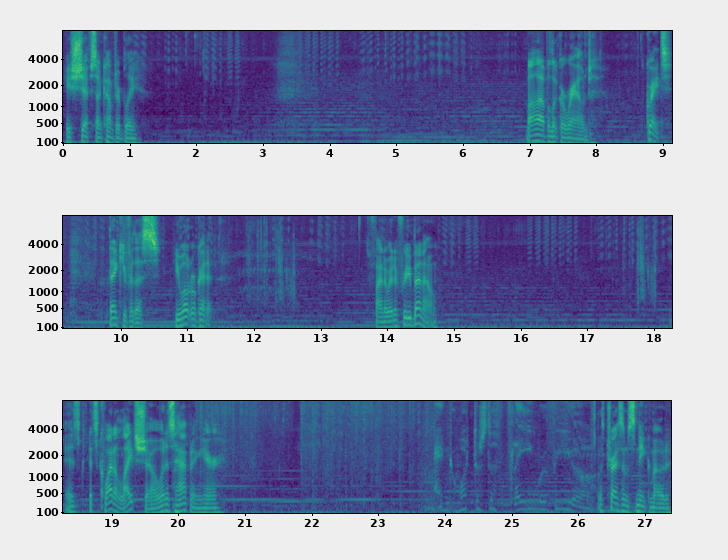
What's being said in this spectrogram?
He shifts uncomfortably. I'll have a look around. Great. Thank you for this. You won't regret it. Find a way to free Benno. It's, it's quite a light show. What is happening here? And what does the flame reveal? Let's try some sneak mode.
